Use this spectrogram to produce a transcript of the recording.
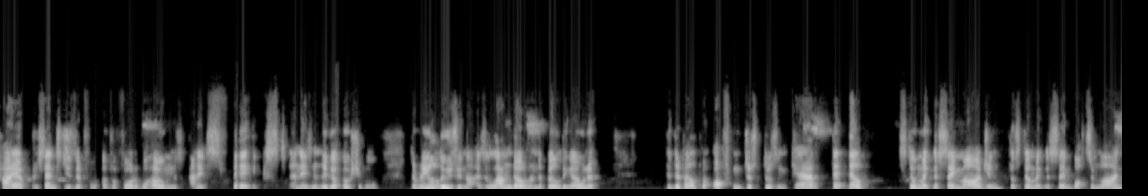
higher percentages of, of affordable homes and it's fixed and isn't negotiable, the real loser in that is a landowner and the building owner. The developer often just doesn't care. They, they'll still make the same margin, they'll still make the same bottom line.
